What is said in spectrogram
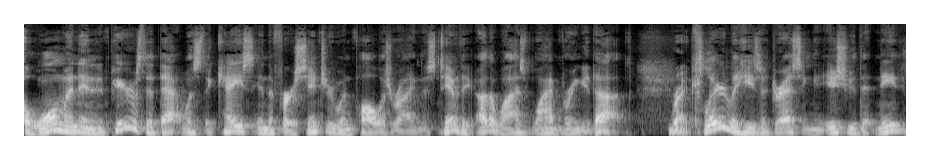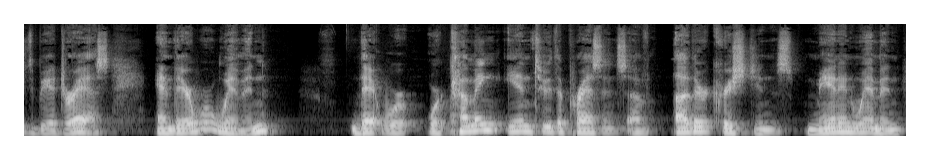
a woman, and it appears that that was the case in the first century when Paul was writing this to Timothy. Otherwise, why bring it up? Right. Clearly, he's addressing an issue that needed to be addressed, and there were women that were were coming into the presence of other Christians, men and women,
